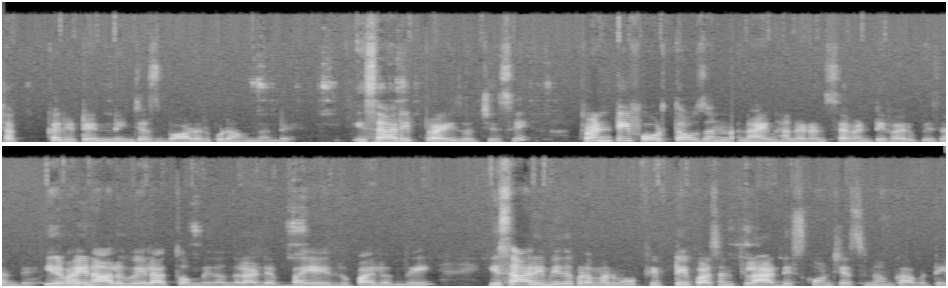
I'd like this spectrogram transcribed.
చక్కని టెన్ ఇంచెస్ బార్డర్ కూడా ఉందండి. ఈ శారీ ప్రైస్ వచ్చేసి twenty four thousand nine hundred and seventy five rupees అండి. ఇరవై నాలుగు వేల తొమ్మిది వందల డెబ్బై ఐదు రూపాయలు ఉంది ఈ శారీ మీద కూడా మనము ఫిఫ్టీ పర్సెంట్ ఫ్లాట్ డిస్కౌంట్ చేస్తున్నాం కాబట్టి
